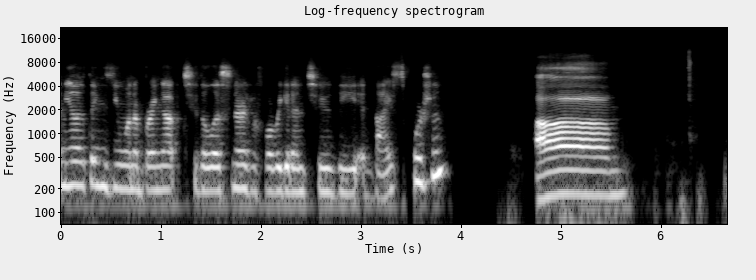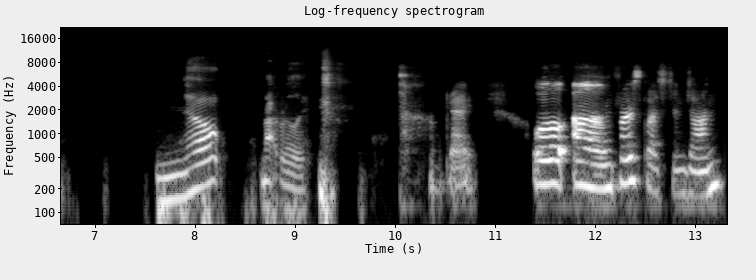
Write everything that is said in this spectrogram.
any other things you want to bring up to the listeners before we get into the advice portion? Um nope, not really. Okay. Well, um, first question, John.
